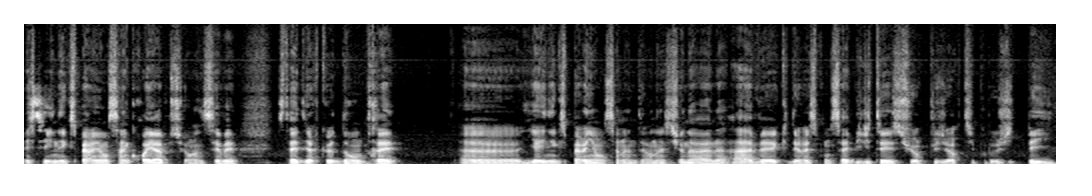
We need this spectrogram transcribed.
mais c'est une expérience incroyable sur un CV. C'est-à-dire que d'entrée, il y a une expérience à l'international avec des responsabilités sur plusieurs typologies de pays.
